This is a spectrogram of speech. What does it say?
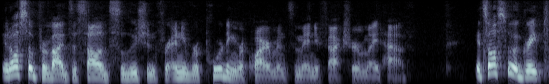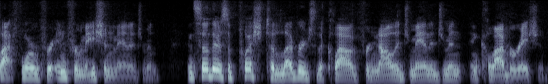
It also provides a solid solution for any reporting requirements a manufacturer might have. It's also a great platform for information management, and so there's a push to leverage the cloud for knowledge management and collaboration.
